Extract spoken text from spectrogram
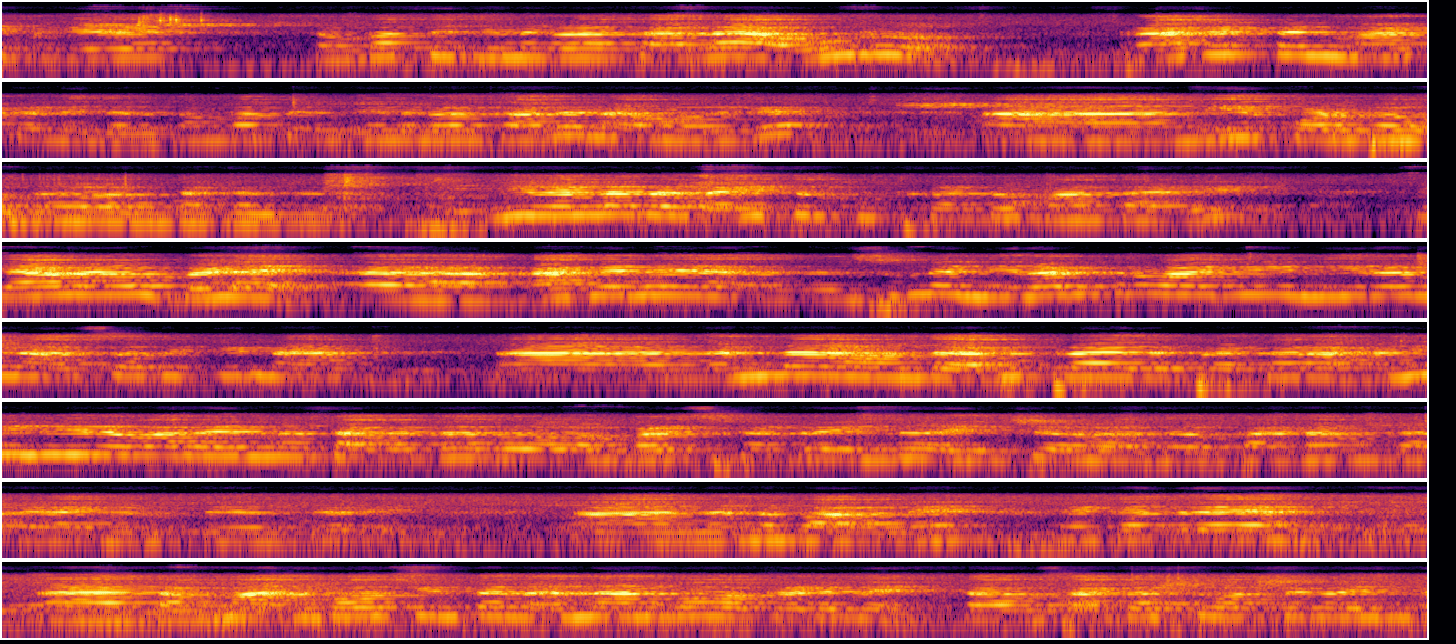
ನಿಮಗೆ ತೊಂಬತ್ತು ದಿನಗಳ ಕಾಲ ಅವರು ಪ್ರಾಜೆಕ್ಟ್ ಅನ್ನು ಮಾಡ್ಕೊಂಡಿದ್ದಾರೆ. ತೊಂಬತ್ತು ದಿನಗಳ ಕಾಲ ನಾವು ಅವರಿಗೆ ನೀರು ಕೊಡಬಹುದು ಅಂತಕ್ಕಂಥದ್ದು. ನೀವೆಲ್ಲರೂ ರೈತರು ಕೂತ್ಕೊಂಡು ಮಾತಾಡಿ ಯಾವ್ಯಾವ ಬೆಳೆ ಹಾಗೇನೆ ಸುಮ್ಮನೆ ನಿರಂತರವಾಗಿ ನೀರನ್ನು ಹರಿಸೋದಕ್ಕಿಂತ ನನ್ನ ಒಂದು ಅಭಿಪ್ರಾಯದ ಪ್ರಕಾರ ಹನಿ ನೀರಾವರಿಯನ್ನು ತಾವೆಲ್ಲರೂ ಬಳಸ್ಕೊಂಡ್ರೆ ಇನ್ನೂ ಹೆಚ್ಚು ಅದು ಪರಿಣಾಮಕಾರಿಯಾಗಿರುತ್ತೆ ಅಂತೇಳಿ ಆ, ನನ್ನ ಭಾವನೆ. ಯಾಕಂದ್ರೆ ತಮ್ಮ ಅನುಭವಕ್ಕಿಂತ ನನ್ನ ಅನುಭವ ಕಡಿಮೆ. ತಾವು ಸಾಕಷ್ಟು ವರ್ಷಗಳಿಂದ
